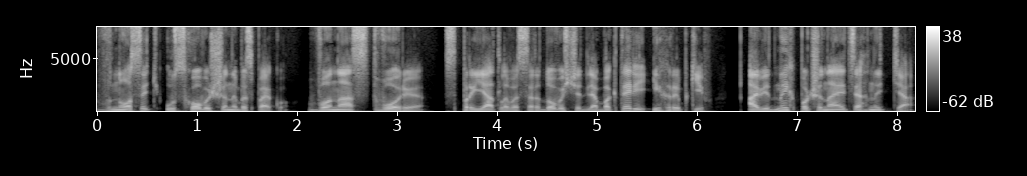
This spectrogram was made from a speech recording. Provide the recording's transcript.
вносить у сховище небезпеку. Вона створює сприятливе середовище для бактерій і грибків, а від них починається гниття.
